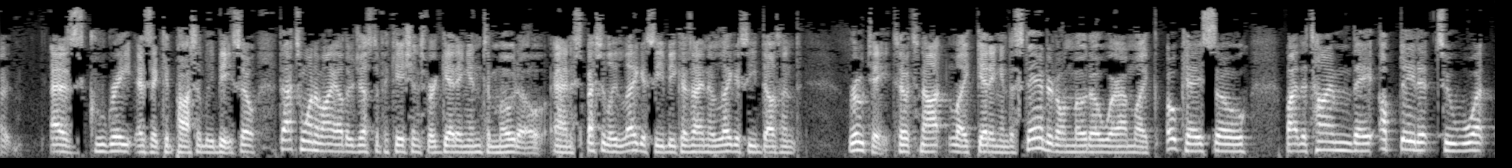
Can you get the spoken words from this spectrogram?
uh, as great as it could possibly be. So that's one of my other justifications for getting into MODO, and especially Legacy, because I know Legacy doesn't rotate. So it's not like getting into Standard on MODO, where I'm like, okay, so by the time they update it to what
